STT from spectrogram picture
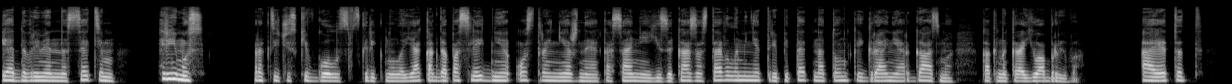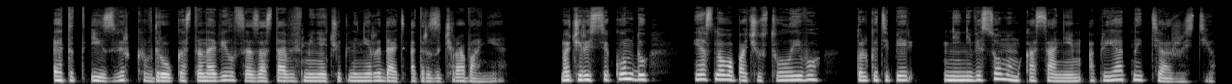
И одновременно с этим «Римус!» Практически в голос вскрикнула я, когда последнее остро-нежное касание языка заставило меня трепетать на тонкой грани оргазма, как на краю обрыва. А этот... этот изверг вдруг остановился, заставив меня чуть ли не рыдать от разочарования. Но через секунду я снова почувствовала его, только теперь не невесомым касанием, а приятной тяжестью,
